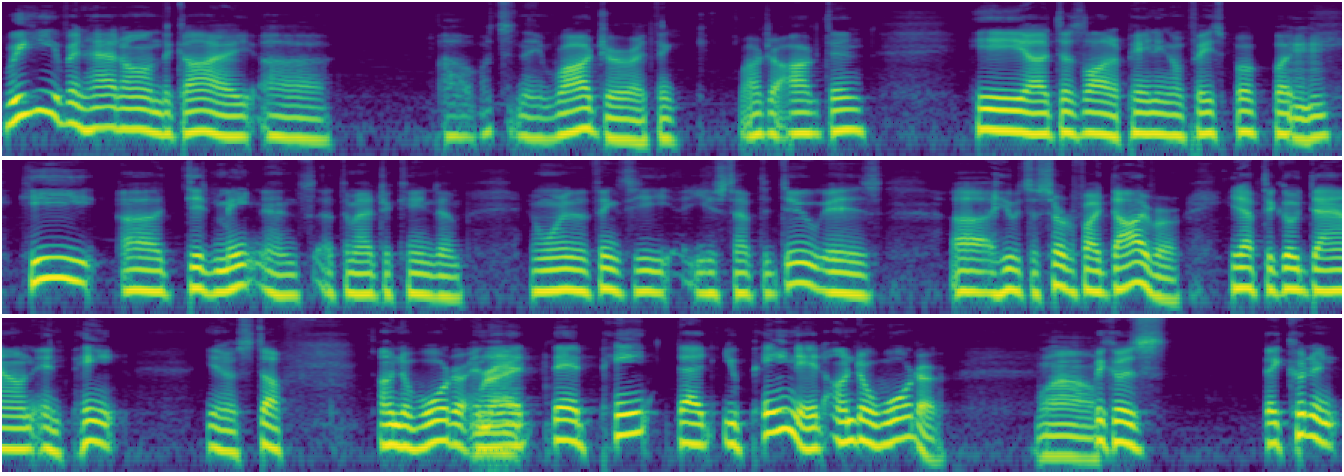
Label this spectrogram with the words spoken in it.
We even had on the guy, uh, uh, what's his name? Roger, I think. Roger Ogden. He uh, does a lot of painting on Facebook, but he uh, did maintenance at the Magic Kingdom. And one of the things he used to have to do is uh, he was a certified diver. He'd have to go down and paint, you know, stuff underwater. And they, had, they had paint that you painted underwater. Wow. Because they couldn't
